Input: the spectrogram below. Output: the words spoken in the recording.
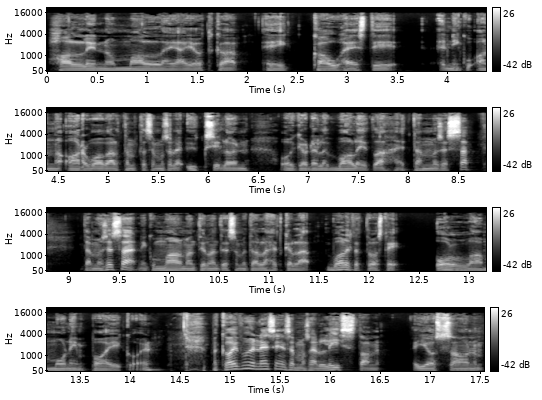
hallinnon malleja, jotka ei kauheasti niin kuin anna arvoa välttämättä semmoiselle yksilön oikeudelle valita, että tämmöisessä, tämmöisessä niin kuin maailmantilanteessa me tällä hetkellä valitettavasti ollaan monin paikoin. Mä kaivoin esiin semmoisen listan, jossa on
